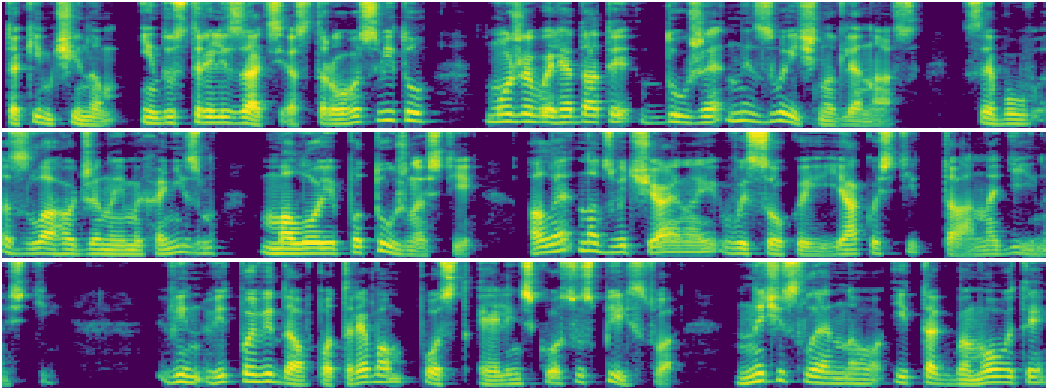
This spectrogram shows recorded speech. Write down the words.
Таким чином, індустріалізація старого світу може виглядати дуже незвично для нас. Це був злагоджений механізм малої потужності, але надзвичайної високої якості та надійності. Він відповідав потребам постелінського суспільства, нечисленного і, так би мовити,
